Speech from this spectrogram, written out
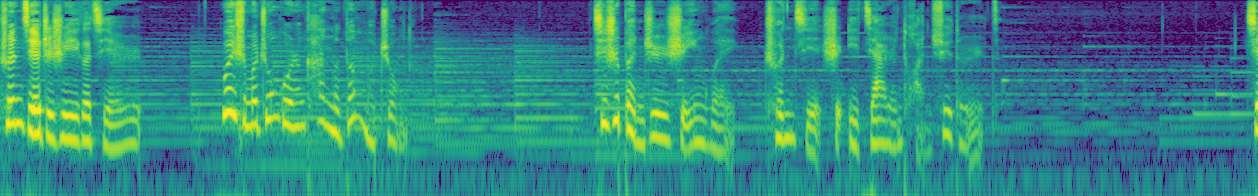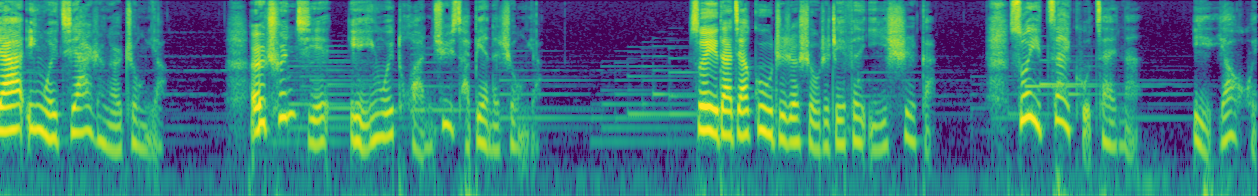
春节只是一个节日，为什么中国人看得那么重呢？其实本质是因为春节是一家人团聚的日子。家因为家人而重要，而春节也因为团聚才变得重要。所以大家固执着守着这份仪式感，所以再苦再难，也要回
